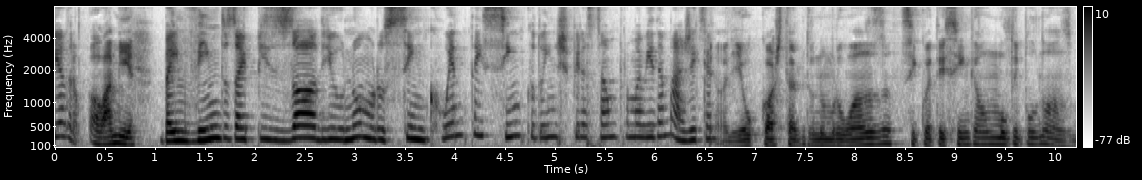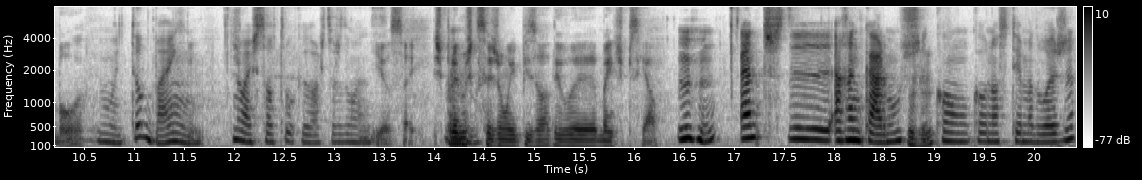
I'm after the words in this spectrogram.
Pedro. Olá, Mia. Bem-vindos ao episódio número 55 do Inspiração para uma Vida Mágica. Olha, eu gosto tanto do número 11, 55 é um múltiplo de 11, boa. Muito bem. Não és só tu que gostas do 11. Eu sei. Esperemos que seja um episódio eh, bem especial. Uhum. Antes de arrancarmos com, com o nosso tema de hoje,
